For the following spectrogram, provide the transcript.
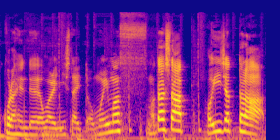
ここら辺で終わりにしたいと思います。また明日。ほいじゃったら。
